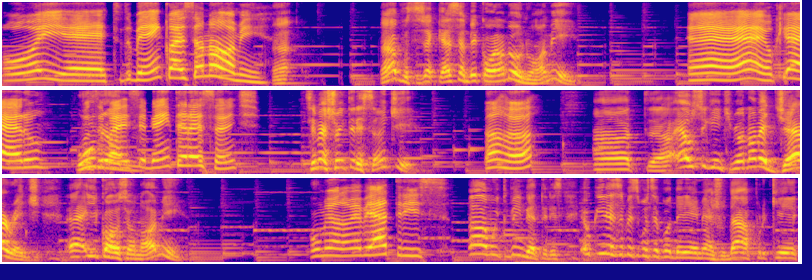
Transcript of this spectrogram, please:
Oi, é, tudo bem? Qual é o seu nome? Ah, ah, você já quer saber qual é o meu nome? É, eu quero. O Você meu- vai ser bem interessante. Você me achou interessante? Aham. Ah, tá. É o seguinte, meu nome é Jared. É, e qual é o seu nome? O meu nome é Beatriz. Ah, muito bem, Beatriz. Eu queria saber se você poderia me ajudar, porque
